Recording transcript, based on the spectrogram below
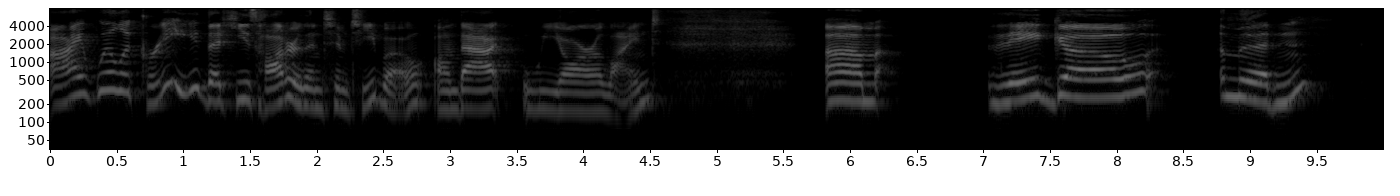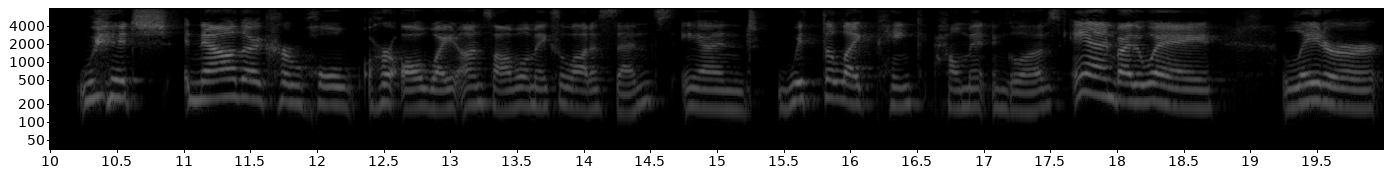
i will agree that he's hotter than tim tebow. On that we are aligned. Um they go mudding which now like her whole her all white ensemble makes a lot of sense and with the like pink helmet and gloves and by the way later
